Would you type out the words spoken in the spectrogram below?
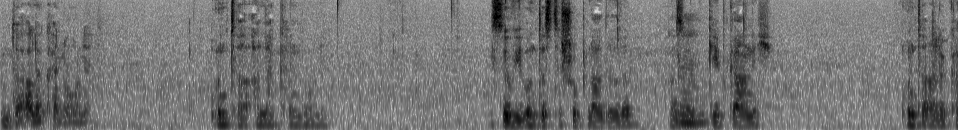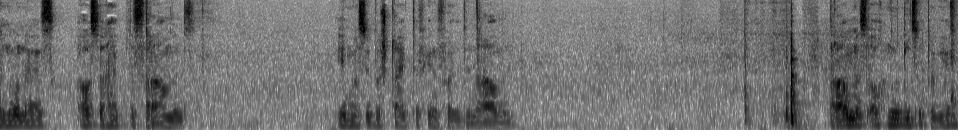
Unter aller Kanone. Unter aller Kanone. Ist so wie unterste Schublade, oder? Also Mhm. geht gar nicht. Unter aller Kanone ist außerhalb des Rahmens. Irgendwas übersteigt auf jeden Fall den Rahmen. Ramen ist auch Nudelsuppe, gell?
